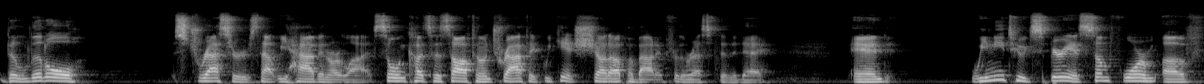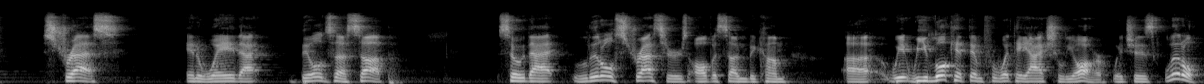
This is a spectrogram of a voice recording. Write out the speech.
the little stressors that we have in our lives. Someone cuts us off on traffic, we can't shut up about it for the rest of the day. And we need to experience some form of stress in a way that builds us up so that little stressors all of a sudden become, uh, we, we look at them for what they actually are, which is little.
